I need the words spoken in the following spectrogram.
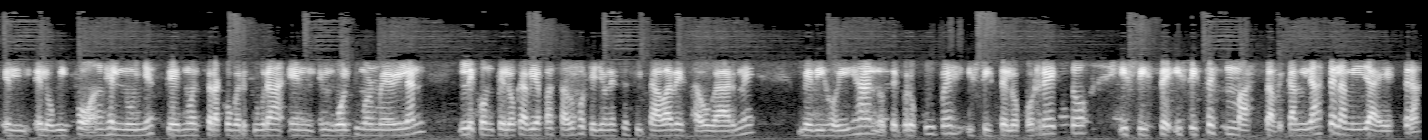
el, el obispo Ángel Núñez, que es nuestra cobertura en, en Baltimore, Maryland, le conté lo que había pasado porque yo necesitaba desahogarme. Me dijo, hija, no te preocupes, hiciste lo correcto, hiciste, hiciste más, ¿sabe? caminaste la milla extra.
